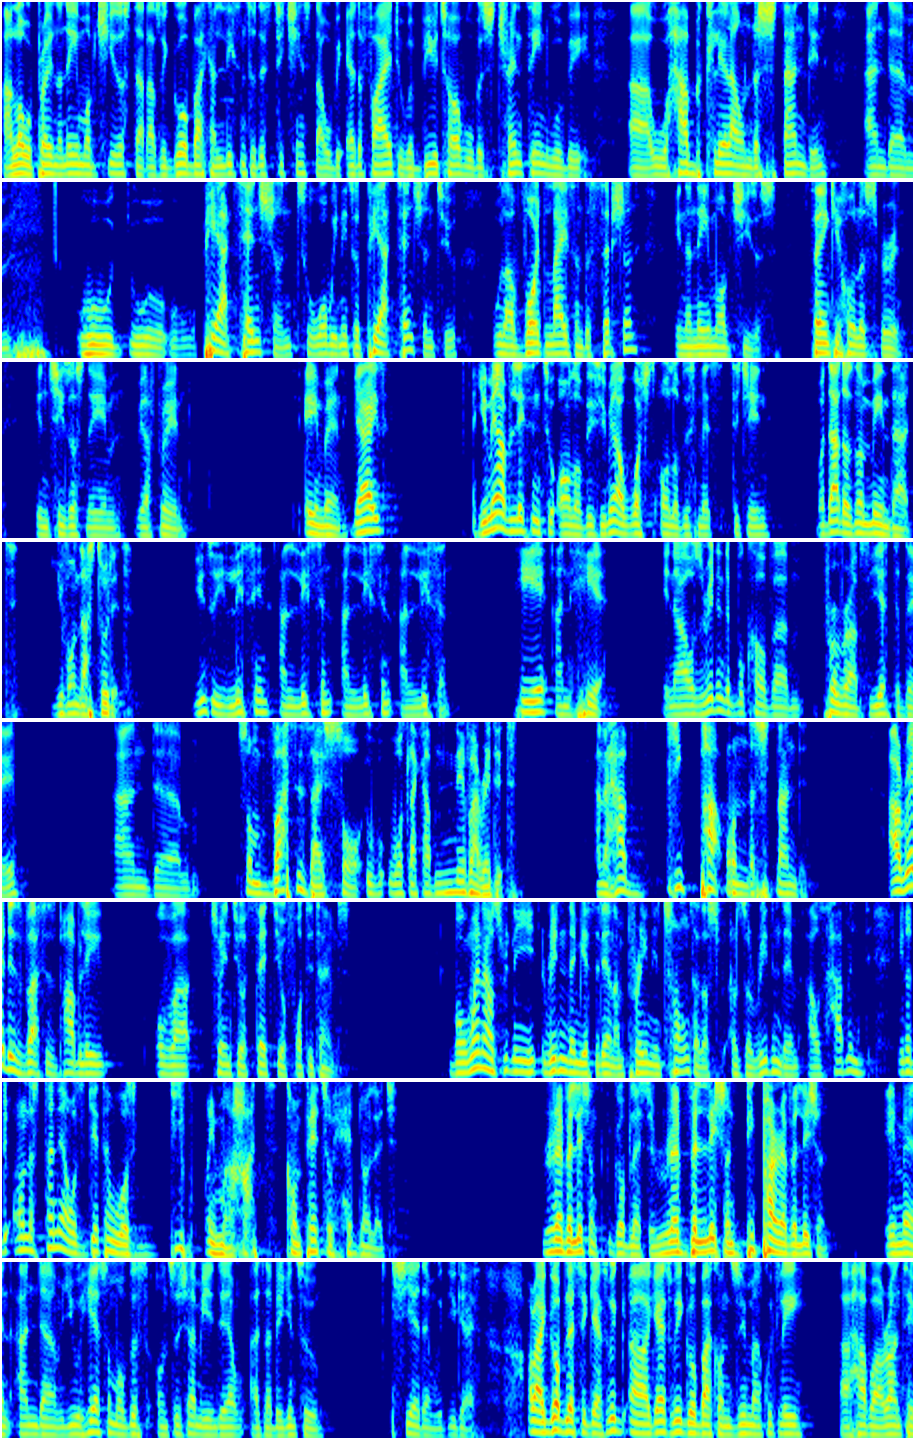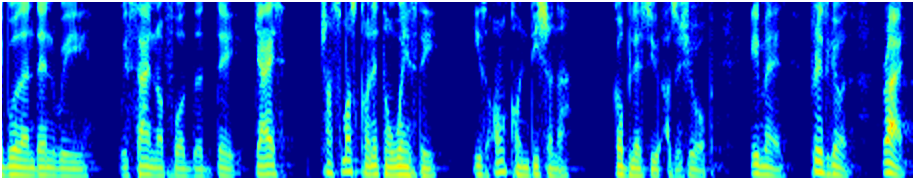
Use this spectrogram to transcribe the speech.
Our Lord, we pray in the name of Jesus that as we go back and listen to these teachings, that will be edified, will be built up, will be strengthened, will be uh, will have clearer understanding, and um, we'll, we'll, we'll pay attention to what we need to pay attention to. We'll avoid lies and deception in the name of Jesus. Thank you, Holy Spirit. In Jesus' name, we have prayed. Amen. Guys, you may have listened to all of this, you may have watched all of this teaching, but that does not mean that you've understood it. You need to listen and listen and listen and listen, hear and hear. You know, I was reading the book of um, Proverbs yesterday, and um, some verses I saw, it was like I've never read it. And I have deeper understanding. I read these verses probably over 20 or 30 or 40 times. But when I was reading, reading them yesterday and I'm praying in tongues as I, was, as I was reading them, I was having, you know, the understanding I was getting was deep in my heart compared to head knowledge. Revelation, God bless you. Revelation, deeper revelation. Amen. And um, you hear some of this on social media as I begin to share them with you guys. All right, God bless you guys. We, uh, guys, we go back on Zoom and quickly uh, have our roundtable and then we, we sign off for the day. Guys, Transformers Connect on Wednesday is unconditional. God bless you as you show up. Amen. Praise God. Right.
